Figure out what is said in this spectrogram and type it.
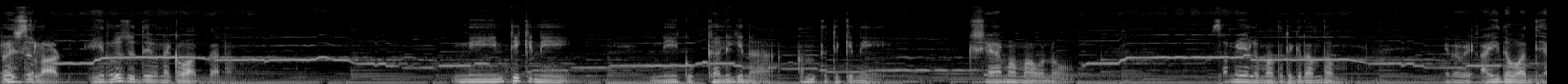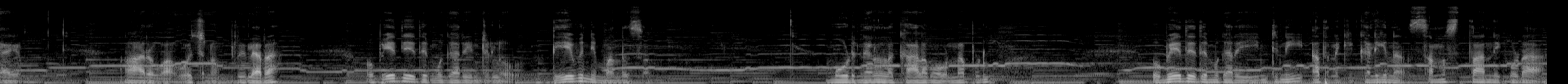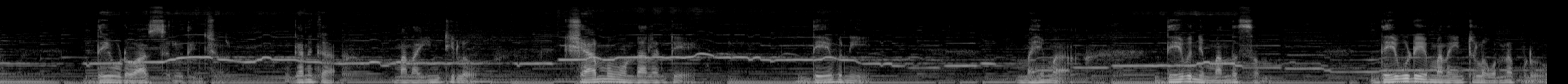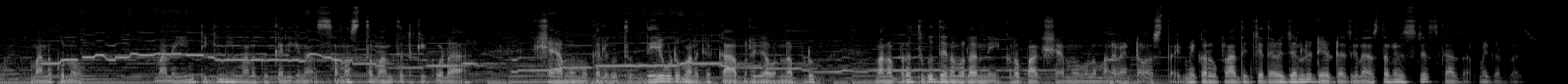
Praise lord ఈరోజు దేవుని యొక్క వాగ్దానం. నీ ఇంటికి నీకు కలిగిన అంతటికి నీ క్షేమమవును. సమయల మొదటి గ్రంథం ఇరవై ఐదవ అధ్యాయం ఆరవ వచనం. ప్రిలరా ఉపేదేదమ్మ గారి ఇంటిలో దేవుని మందసం మూడు నెలల కాలము ఉన్నప్పుడు ఉబేదేదమ్మ గారి ఇంటిని అతనికి కలిగిన సమస్తాన్ని కూడా దేవుడు ఆశీర్వదించారు గనుక మన ఇంటిలో క్షేమం ఉండాలంటే దేవుని మహిమ దేవుని మందసం దేవుడే మన ఇంటిలో ఉన్నప్పుడు మనకును మన ఇంటికి మనకు కలిగిన సమస్తం అంతటికి కూడా క్షేమము కలుగుతుంది. దేవుడు మనకు కాపరిగా ఉన్నప్పుడు మన బ్రతుకు దినములన్నీ కృపాక్షేమములు మన వెంట వస్తాయి. మీ కొరకు ప్రార్థించే దైవజనులు డేవిడ్ రాజు గారి మినిస్టర్స్ కాజా మీ గుడ్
